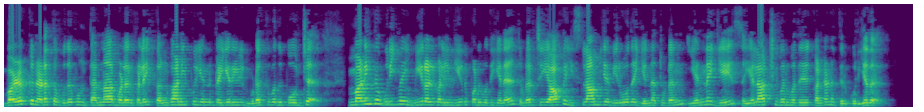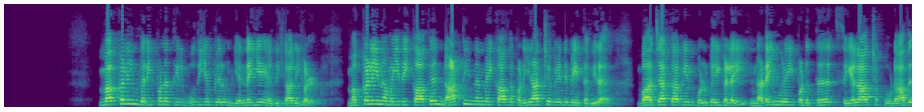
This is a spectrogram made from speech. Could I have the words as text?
வழக்கு நடத்த உதவும் தன்னார்வலர்களை கண்காணிப்பு என்ற பெயரில் முடக்குவது போன்ற மனித உரிமை மீறல்களில் ஈடுபடுவது என தொடர்ச்சியாக இஸ்லாமிய விரோத எண்ணத்துடன் என்ஐஏ செயலாற்றி வருவது கண்டனத்திற்குரியது. மக்களின் வரிப்பணத்தில் ஊதியம் பெறும் என்ஐஏ அதிகாரிகள் மக்களின் அமைதிக்காக நாட்டின் நன்மைக்காக பணியாற்ற வேண்டுமே தவிர பாஜகவின் கொள்கைகளை நடைமுறைப்படுத்த செயலாற்றக்கூடாது.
